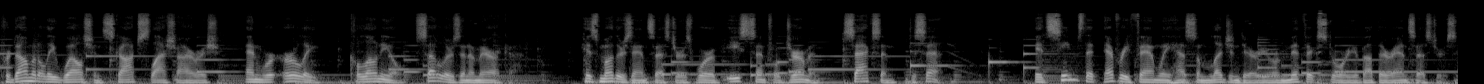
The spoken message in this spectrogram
predominantly Welsh and Scotch/Irish, and were early, colonial, settlers in America. His mother's ancestors were of East Central German, Saxon, descent. It seems that every family has some legendary or mythic story about their ancestors,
